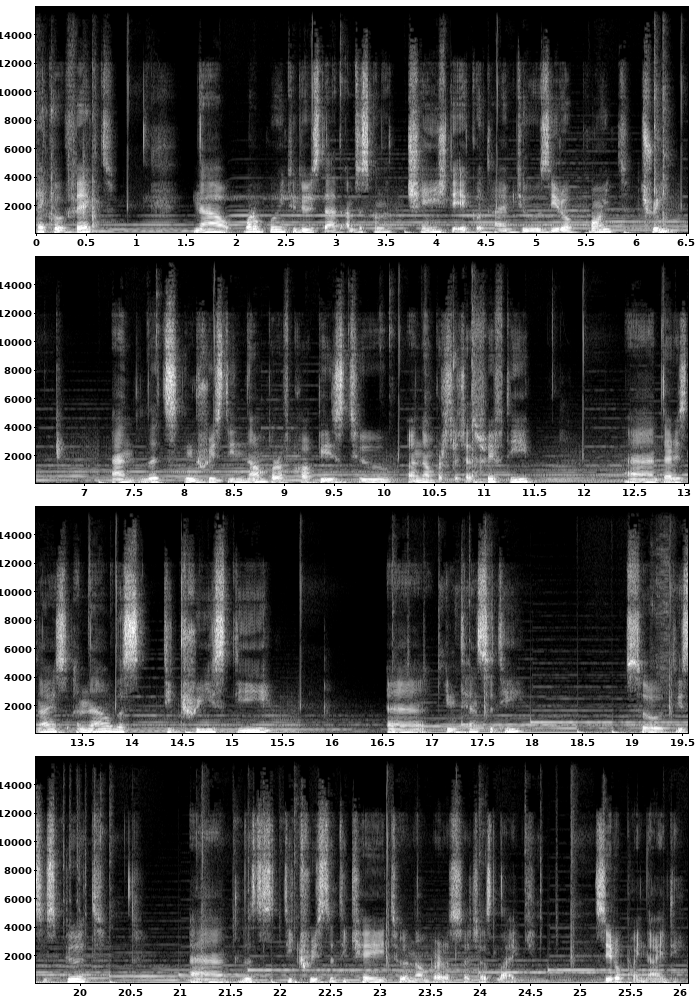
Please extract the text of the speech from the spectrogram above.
echo effect now what I'm going to do is that I'm just gonna change the echo time to 0.3 and let's increase the number of copies to a number such as 50 and that is nice. And now let's decrease the uh, intensity. So this is good. And let's decrease the decay to a number such as like 0.90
